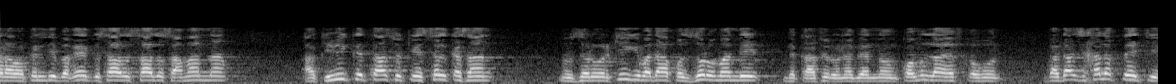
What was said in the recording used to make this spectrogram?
تراوتل دي بغیر د ساز ساز سامان نه او کیوی که تاسو کې سل کسان نو ضرور کیږي ودا په زرو باندې د کافرونو بیا نوم قوم لا يفقهون دا داسې خلق ته چې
